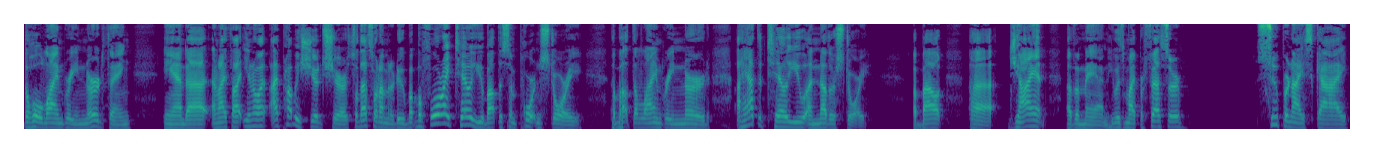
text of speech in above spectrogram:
the whole lime green nerd thing. And uh, and I thought, you know what, I probably should share. So that's what I'm going to do. But before I tell you about this important story about the lime green nerd, I have to tell you another story about a giant of a man. He was my professor, super nice guy,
